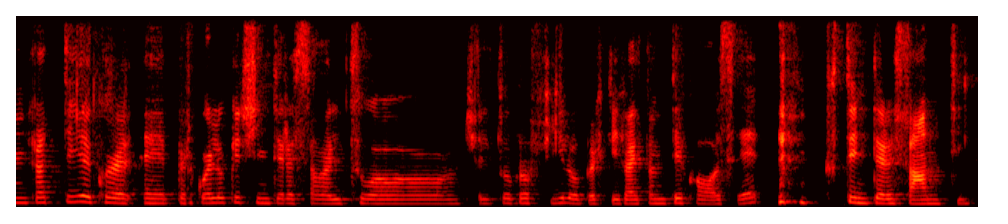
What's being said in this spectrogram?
Infatti è, que- è per quello che ci interessava il tuo, cioè il tuo profilo, perché fai tante cose, tutte interessanti.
